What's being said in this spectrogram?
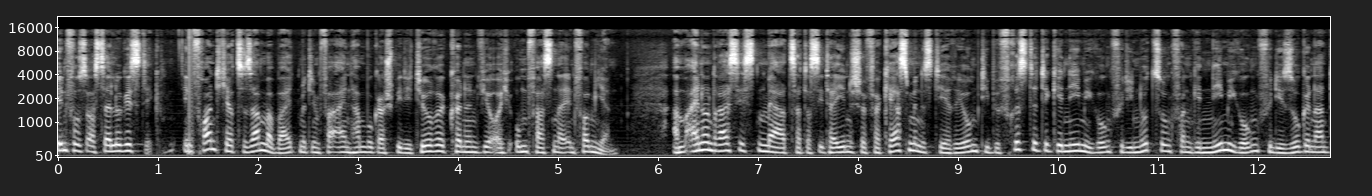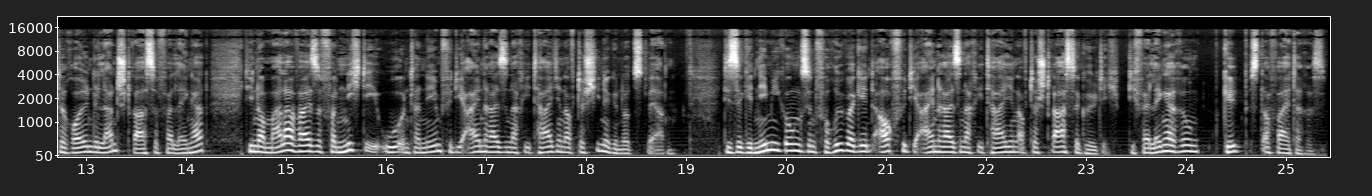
Infos aus der Logistik. In freundlicher Zusammenarbeit mit dem Verein Hamburger Spediteure können wir euch umfassender informieren. Am 31. März hat das italienische Verkehrsministerium die befristete Genehmigung für die Nutzung von Genehmigungen für die sogenannte rollende Landstraße verlängert, die normalerweise von Nicht-EU-Unternehmen für die Einreise nach Italien auf der Schiene genutzt werden. Diese Genehmigungen sind vorübergehend auch für die Einreise nach Italien auf der Straße gültig. Die Verlängerung gilt bis auf weiteres.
